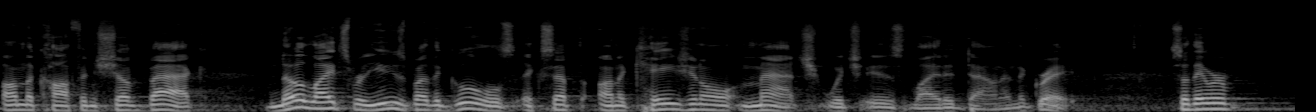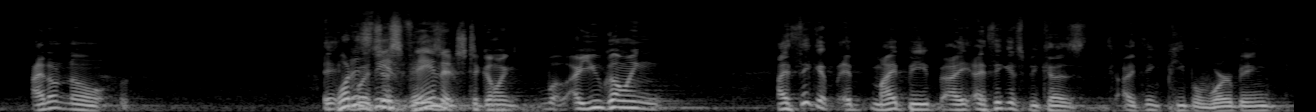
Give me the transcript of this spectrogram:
on the coffin shoved back. No lights were used by the ghouls except on occasional match, which is lighted down in the grave. So they were, I don't know. It What is the easier- advantage to going? Are you going? I think it, it might be, I, I think it's because I think people were being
